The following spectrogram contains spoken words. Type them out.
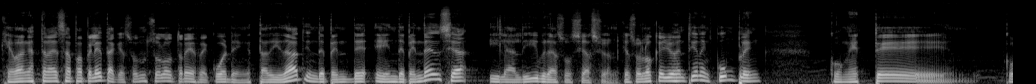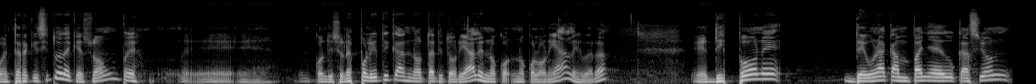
que van a estar en esa papeleta, que son solo tres, recuerden, estadidad, e independencia y la libre asociación, que son los que ellos entienden cumplen con este con este requisito de que son pues eh, eh, condiciones políticas no territoriales, no, no coloniales, ¿verdad? Eh, dispone de una campaña de educación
